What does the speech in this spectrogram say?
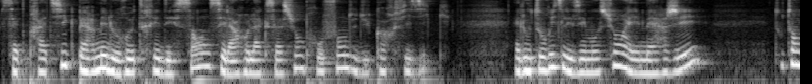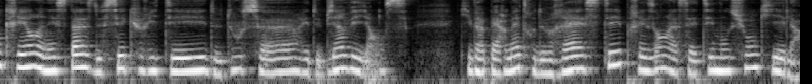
Cette pratique permet le retrait des sens et la relaxation profonde du corps physique. Elle autorise les émotions à émerger tout en créant un espace de sécurité, de douceur et de bienveillance qui va permettre de rester présent à cette émotion qui est là,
